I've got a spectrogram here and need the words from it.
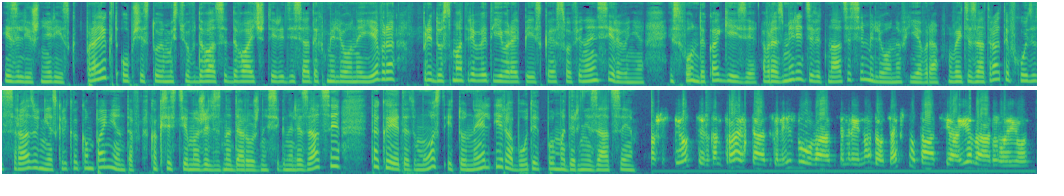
излишний риск. Проект общей стоимостью в 22,4 миллиона евро предусматривает европейское софинансирование из фонда Когезия в размере 19 миллионов евро. В эти затраты входят сразу несколько компонентов, как система железнодорожной сигнализации, так и этот мост и туннель и работы по модернизации. Šis tilts ir gan projektēts, gan izbūvēts, gan arī nodots эксплуатācijā, ievērojot.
